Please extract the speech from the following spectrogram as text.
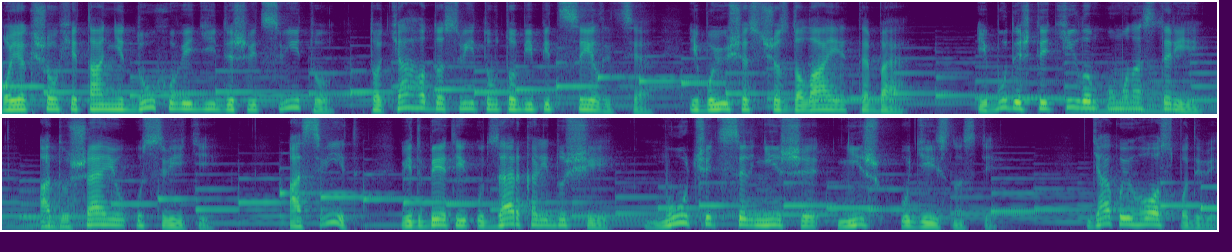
Бо якщо в хитанні духу відійдеш від світу, то тяга до світу в тобі підсилиться, і боюся, що здолає тебе, і будеш ти тілом у монастирі, а душею у світі, а світ, відбитий у дзеркалі душі мучить сильніше, ніж у дійсності. Дякую Господеві,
